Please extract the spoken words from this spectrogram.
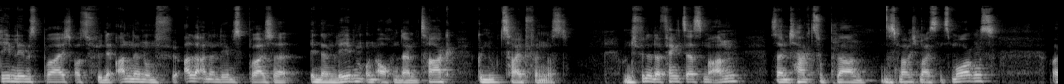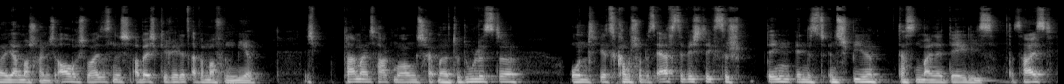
den Lebensbereich als für den anderen und für alle anderen Lebensbereiche in deinem Leben und auch in deinem Tag genug Zeit findest. Und ich finde, da fängt es erstmal an, seinen Tag zu planen. Das mache ich meistens morgens. Äh, Jan wahrscheinlich auch, ich weiß es nicht, aber ich gerede jetzt einfach mal von mir. Ich plane meinen Tag morgens, schreibe meine To-Do-Liste, und jetzt kommt schon das erste wichtigste Ding ins Spiel, das sind meine Dailies. Das heißt,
